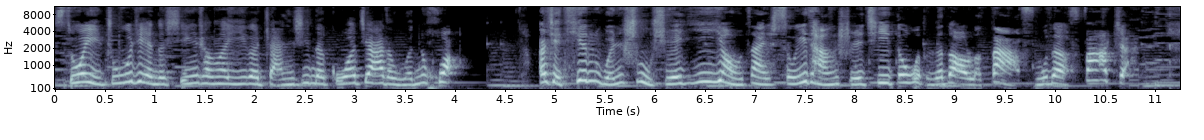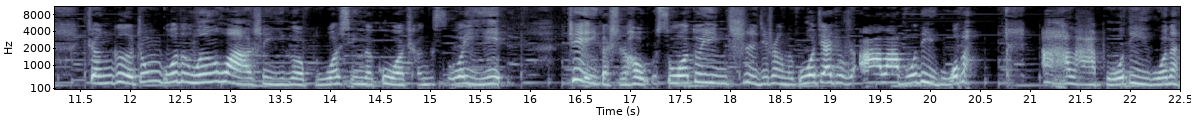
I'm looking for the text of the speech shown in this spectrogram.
所以逐渐的形成了一个崭新的国家的文化。而且天文、数学、医药在隋唐时期都得到了大幅的发展，整个中国的文化是一个博兴的过程。所以这个时候所对应世界上的国家就是阿拉伯帝国吧。阿拉伯帝国呢，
